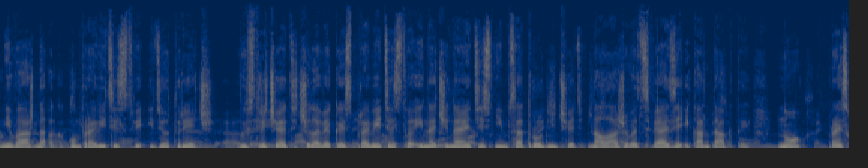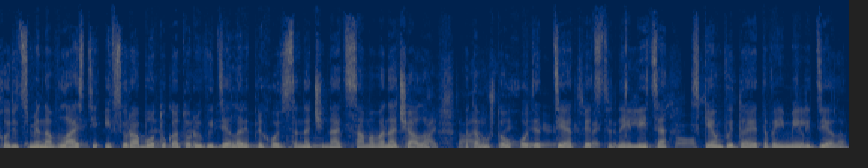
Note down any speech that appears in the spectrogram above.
неважно, о каком правительстве идет речь. Вы встречаете человека из правительства и начинаете с ним сотрудничать, налаживать связи и контакты. Но происходит смена власти, и всю работу, которую вы делали, приходится начинать с самого начала начала, потому что уходят те ответственные лица, с кем вы до этого имели дело.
